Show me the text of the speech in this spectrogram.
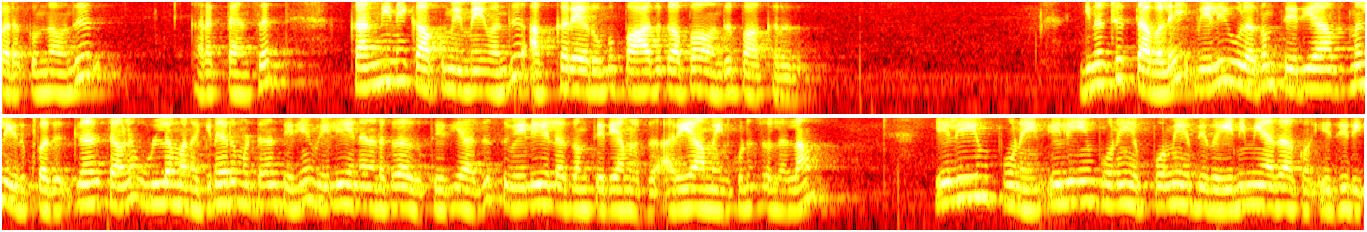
பறக்கும் தான் வந்து கரெக்ட் ஆன்சர் கண்ணினை காக்கும் இமை வந்து அக்கறையாக ரொம்ப பாதுகாப்பாக வந்து பார்க்குறது. கிணற்று தவளை வெளி உலகம் தெரியாமல் இருப்பது. கிணறு தவளை உள்ள மன கிணறு மட்டும்தான் தெரியும். வெளியே என்ன நடக்குது அதுக்கு தெரியாது. ஸோ வெளி உலகம் தெரியாமல் இருக்குது. அறியாமைன்னு கூட சொல்லலாம். எலியும் பூனையும் எலியும் பூனையும் எப்போவுமே எப்படி இருக்கும்? இனிமையாக தான் இருக்கும் எதிரி.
